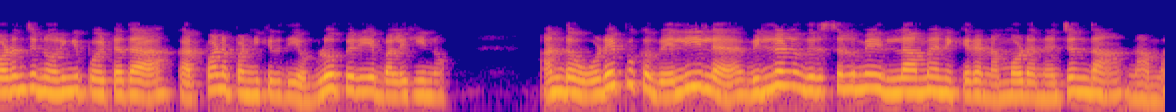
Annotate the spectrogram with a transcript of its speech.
உடஞ்சு நொறுங்கி போயிட்டதா கற்பனை பண்ணிக்கிறது எவ்வளோ பெரிய பலகீனம். அந்த உடைப்புக்கு வெளியில் வில்லலும் விரிசலுமே இல்லாமல் நிற்கிற நம்மோட நெஜம்தான் நாம்.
